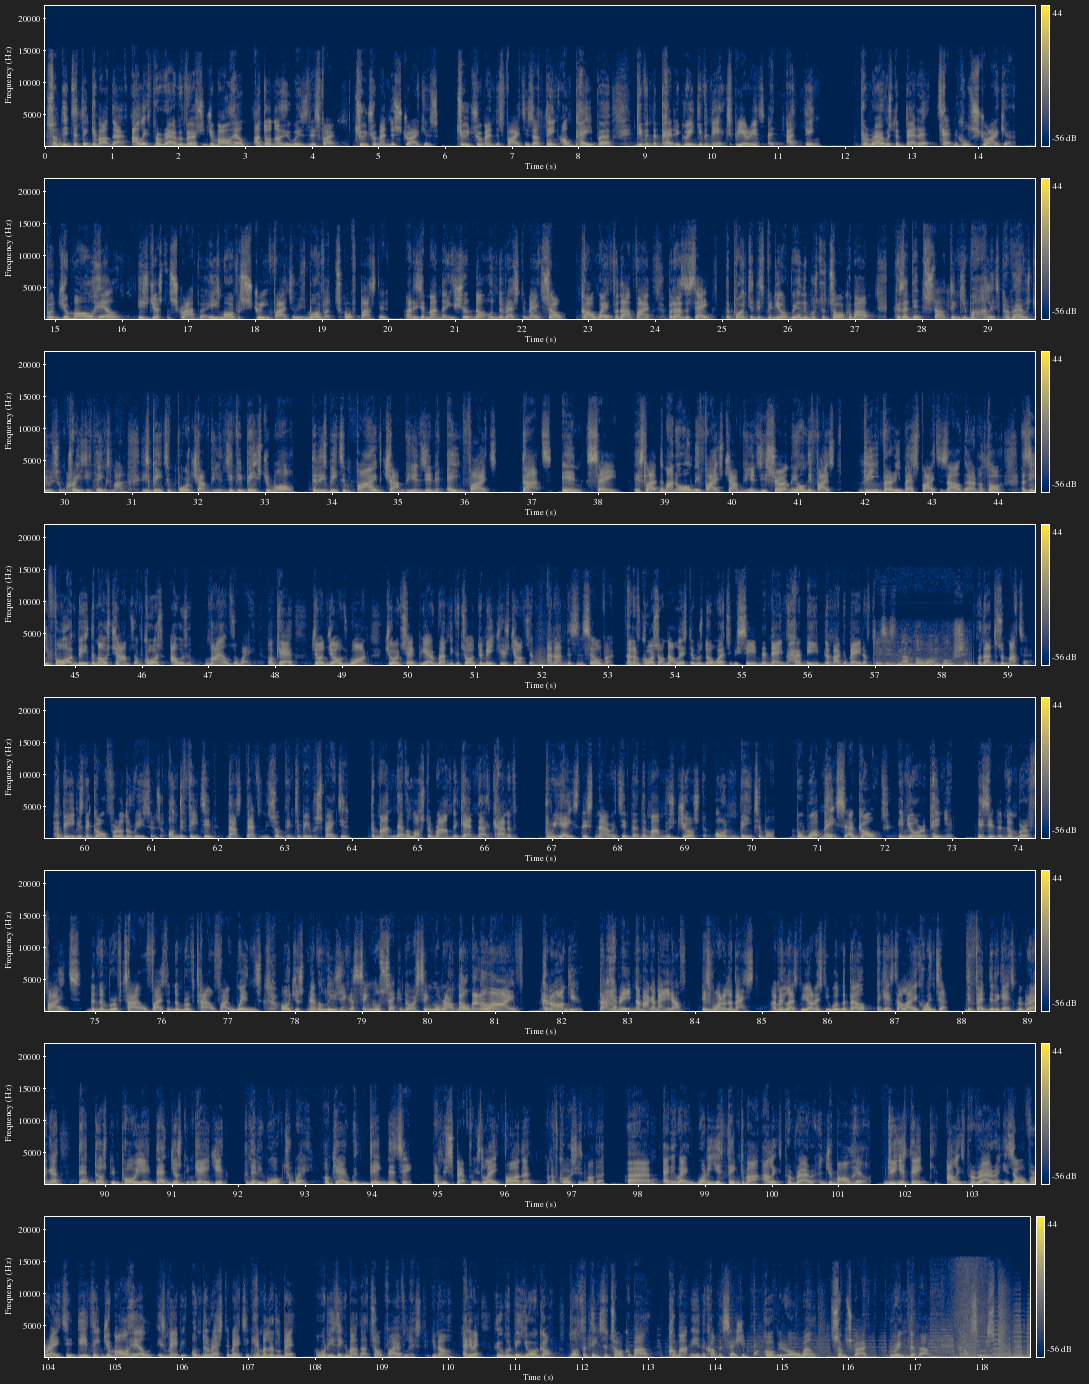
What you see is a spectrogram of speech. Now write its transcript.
something to think about there. Alex Pereira versus Jamahal Hill. I don't know who wins this fight. Two tremendous strikers two tremendous fighters. I think on paper, given the pedigree, given the experience, I, I think Pereira's the better technical striker, but Jamahal Hill is just a scrapper. He's more of a street fighter. He's more of a tough bastard, and he's a man that you should not underestimate. So, can't wait for that fight. But as I say, the point of this video really was to talk about because I did start thinking, well, Alex Pereira's doing some crazy things, man. He's beaten four champions. If he beats Jamahal, then he's beaten five champions in eight fights. That's insane. It's like the man only fights champions. He certainly only fights the very best fighters out there. And I thought, has he fought and beat the most champs? Of course, I was miles away. Okay, Jon Jones won, George St. Pierre, Randy Couture, Demetrious Johnson, and Anderson Silva. And of course, on that list, there was nowhere to be seen the name Khabib Nurmagomedov. This is number one bullshit. But that doesn't matter. Khabib is the GOAT for other reasons. Undefeated, that's definitely something to be respected. The man never lost a round again. That kind of creates this narrative that the man was just unbeatable. But what makes it a GOAT, in your opinion? Is it the number of fights, the number of title fights, the number of title fight wins, or just never losing a single second or a single round? No man alive can argue that Khabib Nurmagomedov is one of the best. I mean, let's be honest, he won the belt against Al Iaquinta, defended against McGregor, then Dustin Poirier, then Justin Gaethje, and then he walked away, okay, with dignity and respect for his late father and, of course, his mother. Um, anyway, what do you think about Alex Pereira and Jamahal Hill? Do you think Alex Pereira is overrated? Do you think Jamahal Hill is maybe underestimating him a little bit? And what do you think about that top five list? You know? Anyway, who would be your goal? Lots of things to talk about. Come at me in the comment section. Hope you're all well. Subscribe, ring the bell, and I'll see you soon.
